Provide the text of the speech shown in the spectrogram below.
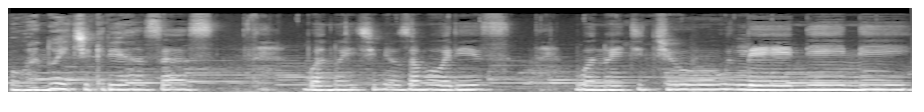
Boa noite, crianças. Boa noite, meus amores. Boa noite, Ju, Lenine.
